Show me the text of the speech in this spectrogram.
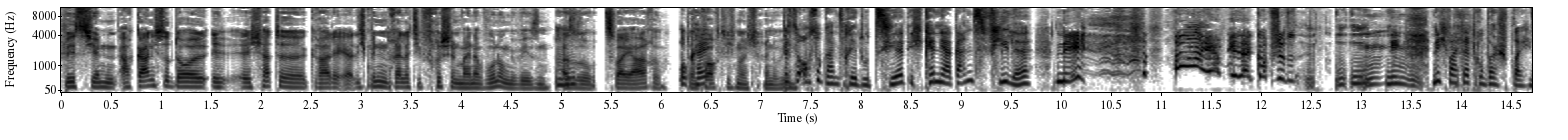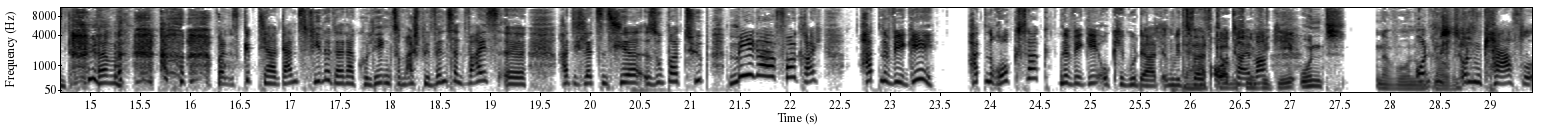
Bisschen, ach gar nicht so doll. Ich, hatte gerade, ich bin relativ frisch in meiner Wohnung gewesen, also so zwei Jahre. Mhm. Okay. Dann brauchte ich noch nicht renovieren. Bist du auch so ganz reduziert? Ich kenne ja ganz viele. Nee. ich hab wieder Kopfschütteln. Mm, Nee, nicht weiter drüber sprechen. ähm, weil es gibt ja ganz viele deiner Kollegen, zum Beispiel Vincent Weiss, äh, hatte ich letztens hier, super Typ, mega erfolgreich, hat eine WG, hat einen Rucksack, eine WG, okay gut, der hat irgendwie Der zwölf hat, glaube ich, eine Oldtimer WG und eine Wohnung, und, ich. und ein Castle.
